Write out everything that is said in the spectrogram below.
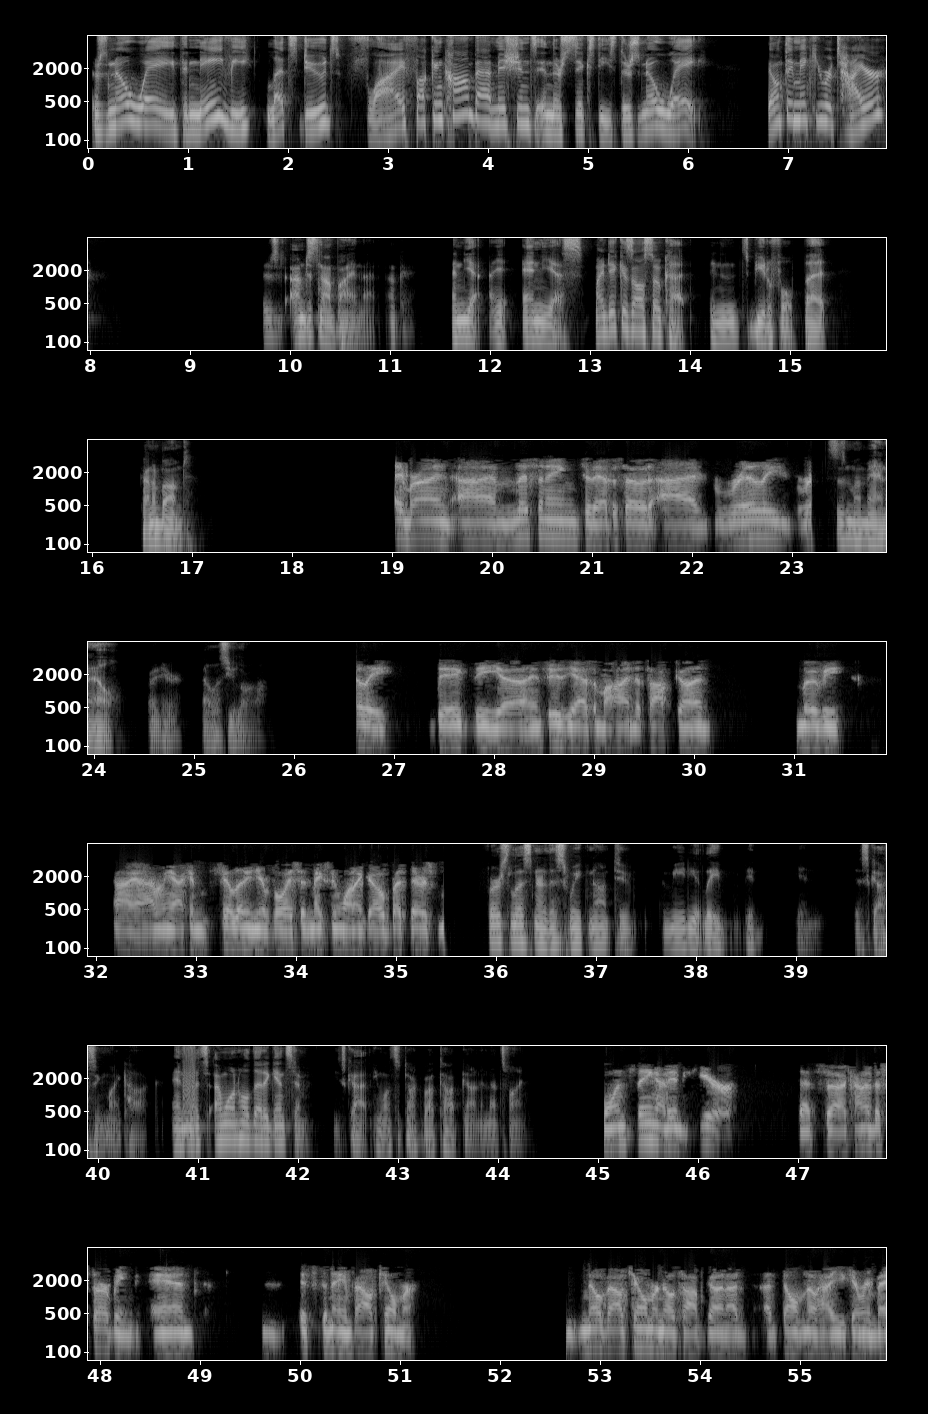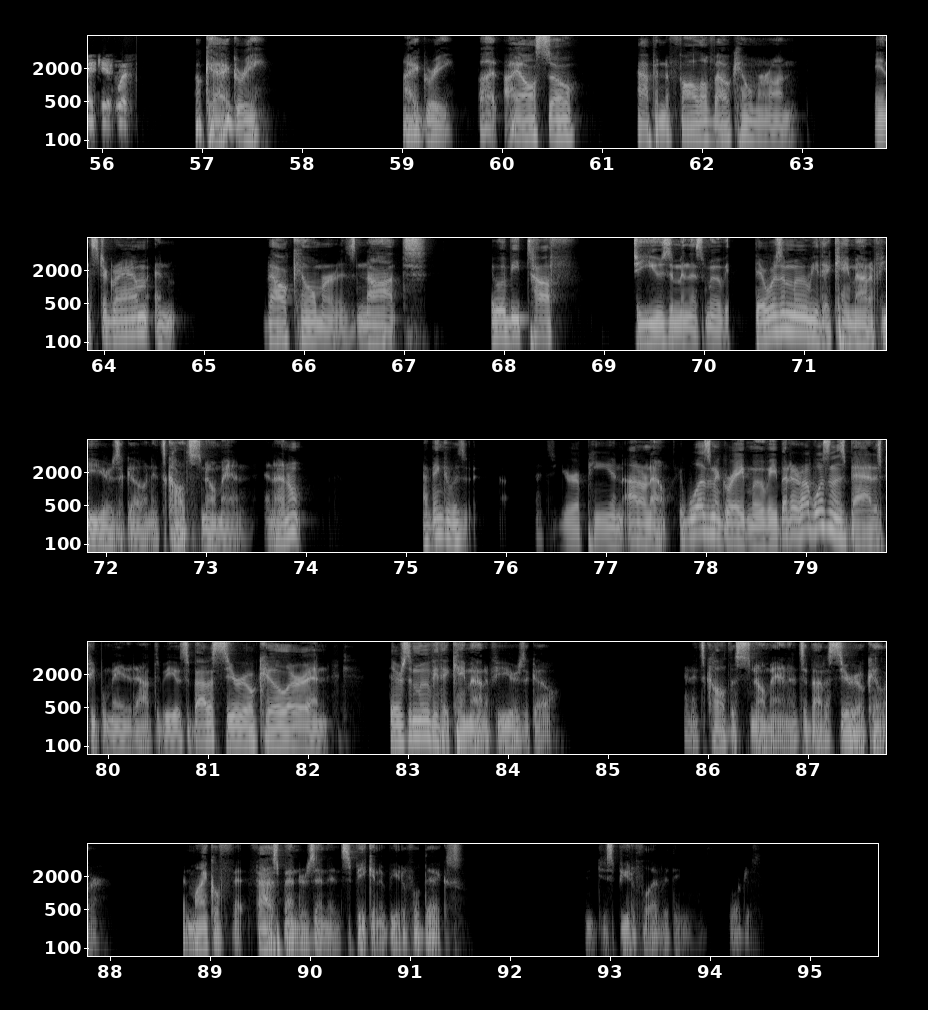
There's no way the Navy lets dudes fly fucking combat missions in their sixties. There's no way. Don't they make you retire? There's I'm just not buying that. Okay. And yeah, and yes, my dick is also cut and it's beautiful, but kind of bummed. Hey, Brian, I'm listening to the episode. I really, really This is my man L right here, LSU Law. really dig the uh, enthusiasm behind the Top Gun movie. I, I mean, I can feel it in your voice. It makes me want to go, but there's First listener this week not to immediately begin discussing Mike cock, and let's, I won't hold that against him. He's got he wants to talk about Top Gun, and that's fine. one thing I didn't hear that's uh, kind of disturbing, and it's the name Val Kilmer. No Val Kilmer, no Top Gun. I, I don't know how you can remake it with Okay, I agree. I agree, but I also happen to follow Val Kilmer on Instagram, and Val Kilmer is not. It would be tough to use him in this movie. There was a movie that came out a few years ago, and it's called Snowman, and I don't. I think it was It's European. I don't know. It wasn't a great movie, but it wasn't as bad as people made it out to be. It was about a serial killer, and there's a movie that came out a few years ago, and it's called The Snowman. It's about a serial killer, and Michael Fassbender's in it. Speaking of beautiful dicks, just beautiful everything, gorgeous.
